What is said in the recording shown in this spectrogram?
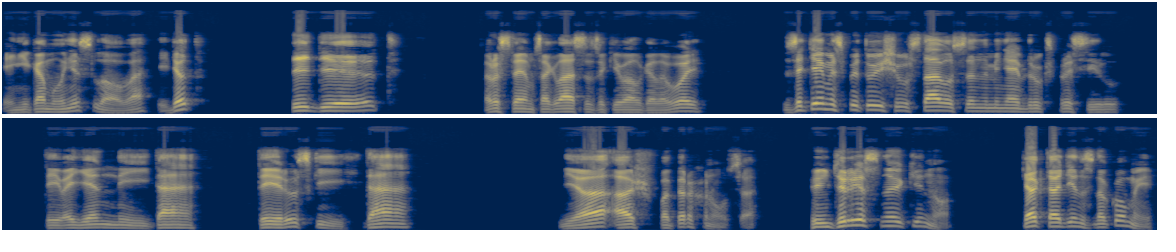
И никому ни слова. Идет? Идет. Рустем согласно закивал головой, затем испытующий уставился на меня и вдруг спросил, «Ты военный, да? Ты русский, да?» Я аж поперхнулся. Интересное кино. Как-то один знакомый,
